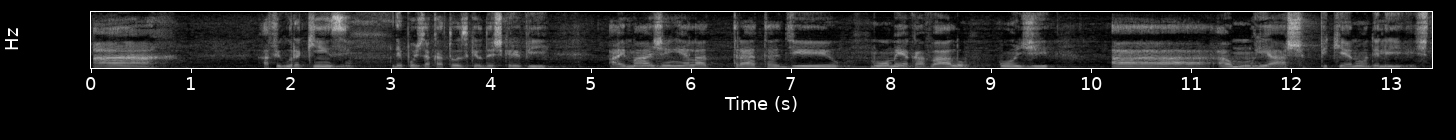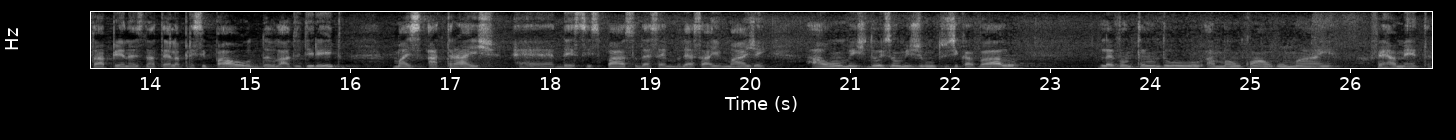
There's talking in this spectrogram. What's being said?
a, a figura 15, depois da 14 que eu descrevi, a imagem ela trata de um homem a cavalo onde há, há um riacho pequeno, onde ele está apenas na tela principal, do lado direito, mas atrás é, desse espaço, dessa, dessa imagem, há homens, dois homens juntos de cavalo, levantando a mão com alguma ferramenta.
